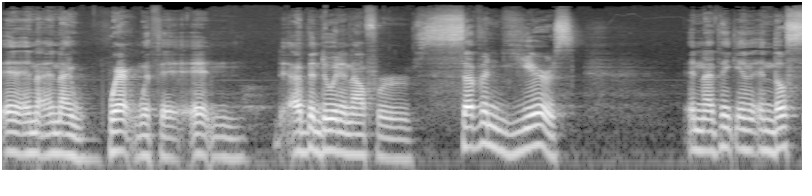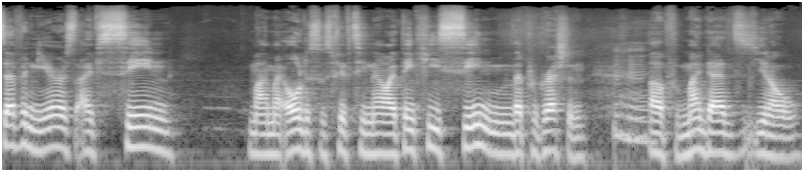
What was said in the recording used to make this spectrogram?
and, and I went with it. And I've been doing it now for seven years. And I think in, in those seven years, I've seen my, my oldest is 15 now. I think he's seen the progression of my dad's, you know,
